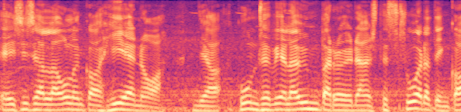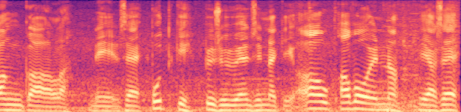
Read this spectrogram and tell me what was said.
ei sisällä ollenkaan hienoa ja kun se vielä ympäröidään sitten suodatin kankaalla, niin se putki pysyy ensinnäkin avoinna ja se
